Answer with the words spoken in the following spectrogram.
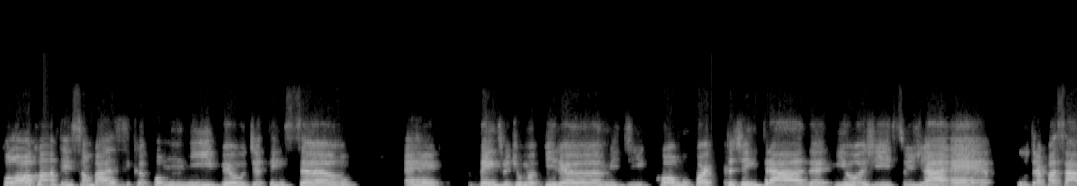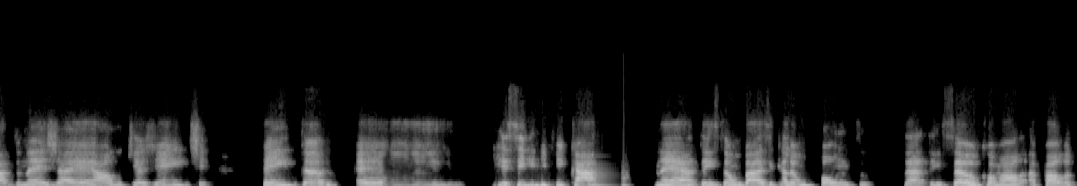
colocam a atenção básica como um nível de atenção é, dentro de uma pirâmide, como porta de entrada, e hoje isso já é ultrapassado, né? Já é algo que a gente tenta é, ressignificar, né? A atenção básica é um ponto da atenção, como a, Paula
